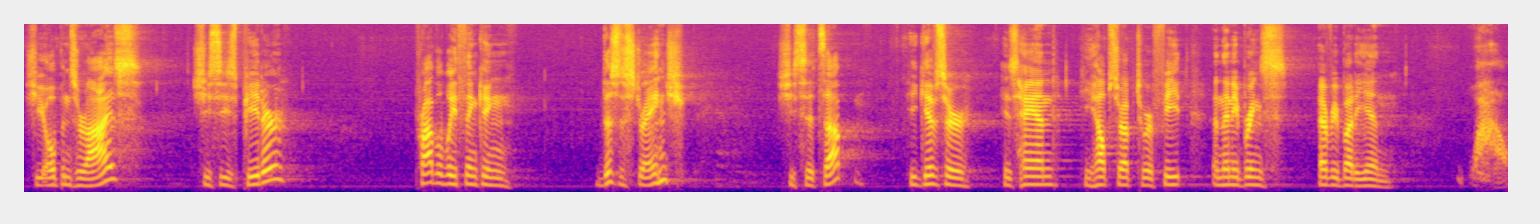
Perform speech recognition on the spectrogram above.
She opens her eyes. She sees Peter, probably thinking, This is strange. She sits up. He gives her his hand. He helps her up to her feet. And then he brings everybody in. Wow.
